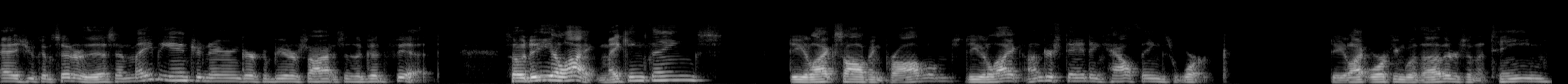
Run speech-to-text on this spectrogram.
as you consider this, and maybe engineering or computer science is a good fit. So, do you like making things? Do you like solving problems? Do you like understanding how things work? Do you like working with others in a team?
